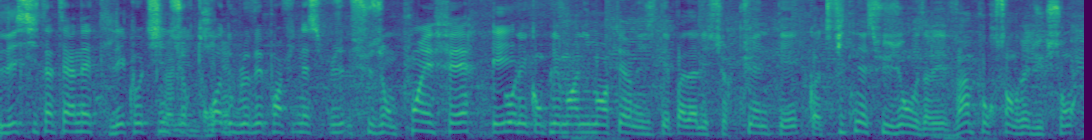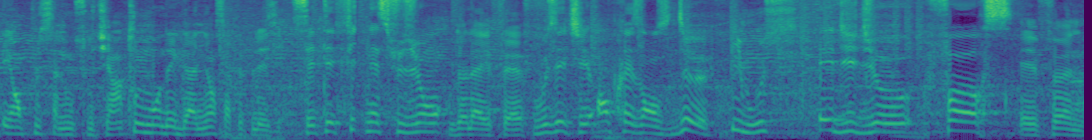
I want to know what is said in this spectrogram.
les sites internet, les coachings sur www.fitnessfusion.fr et Pour les compléments alimentaires, n'hésitez pas d'aller sur QNT, code Fitness Fusion, vous avez 20% de réduction et en plus ça nous soutient. Tout le monde est gagnant, ça fait plaisir. c'était Fitness Fusion. De la FF, Vous étiez en présence de Pimous Eddie Joe, Force et Fun.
